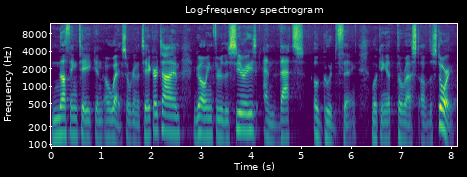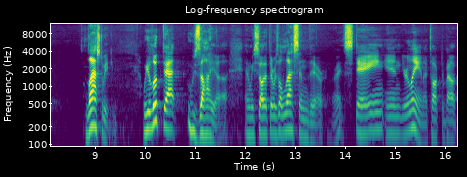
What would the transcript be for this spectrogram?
nothing taken away. So we're going to take our time going through the series, and that's a good thing, looking at the rest of the story. Last week, we looked at Uzziah, and we saw that there was a lesson there, right? Staying in your lane. I talked about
